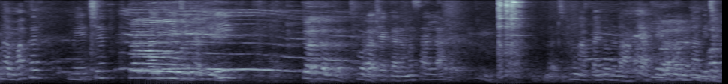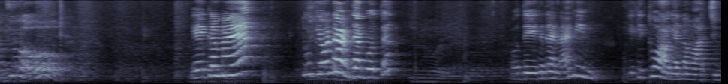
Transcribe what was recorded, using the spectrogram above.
ਨਮਕ ਮਿਰਚ ਗਰਮ ਮਸਾਲਾ। ਤੂੰ ਕਿਉਂ ਡਰਦਾ ਪੁੱਤ? ਉਹ ਦੇਖਦਾ ਨਾ ਵੀ ਇਹ ਕਿੱਥੋਂ ਆ ਗਿਆ ਨਵਾਂ ਆਚੂ।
